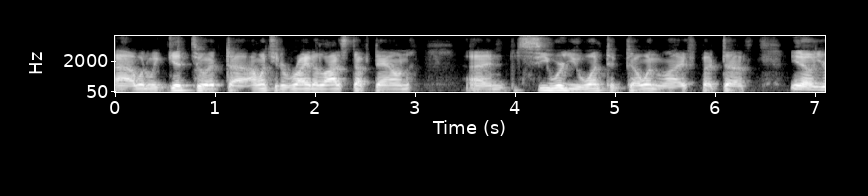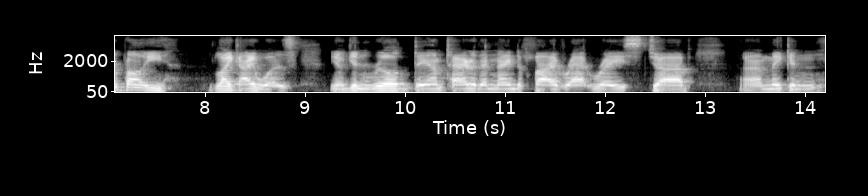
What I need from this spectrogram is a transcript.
Uh, when we get to it, uh, I want you to write a lot of stuff down and see where you want to go in life. But, uh, you know, you're probably like I was, you know, getting real damn tired of that nine to five rat race job uh, making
